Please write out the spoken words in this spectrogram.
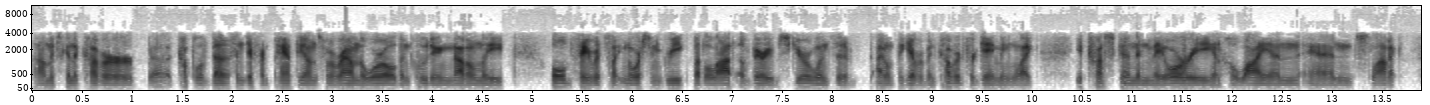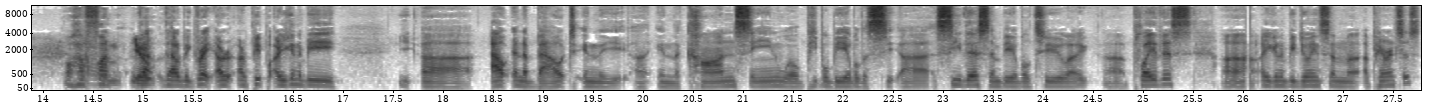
Um, it's going to cover a couple of dozen different pantheons from around the world, including not only old favorites like Norse and Greek, but a lot of very obscure ones that have I don't think ever been covered for gaming, like Etruscan and Maori and Hawaiian and Slavic. Oh, how fun! Um, that, know, that'll be great. Are, are people? Are you going to be uh, out and about in the uh, in the con scene? Will people be able to see uh, see this and be able to uh, uh, play this? Uh, are you going to be doing some appearances?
